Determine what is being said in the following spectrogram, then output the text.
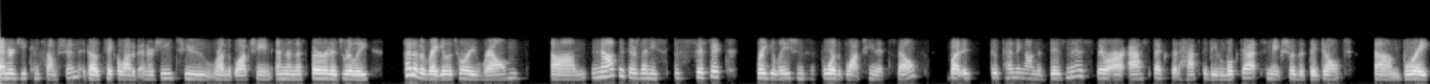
energy consumption. It does take a lot of energy to run the blockchain. And then the third is really kind of the regulatory realm. Um, not that there's any specific regulations for the blockchain itself, but it, depending on the business, there are aspects that have to be looked at to make sure that they don't um, break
